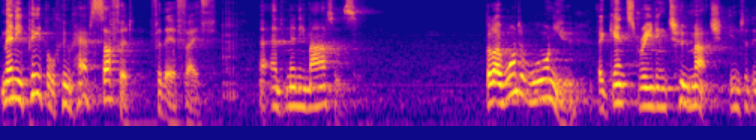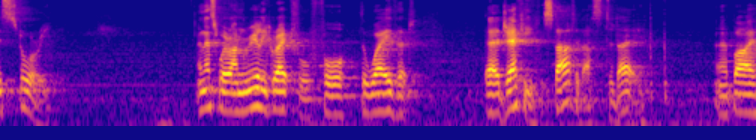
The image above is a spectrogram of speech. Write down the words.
many people who have suffered for their faith, and many martyrs. But I want to warn you against reading too much into this story. And that's where I'm really grateful for the way that uh, Jackie started us today uh, by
